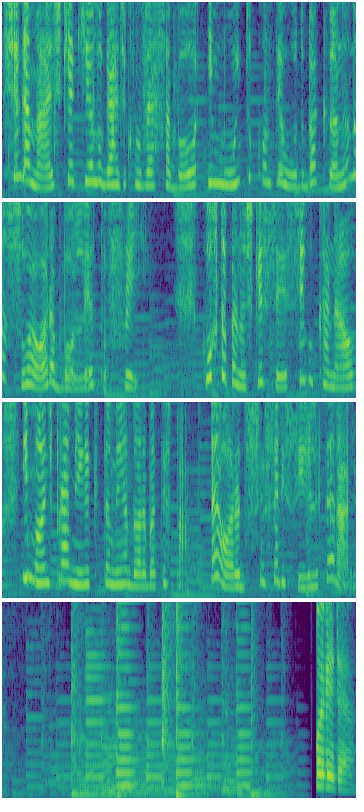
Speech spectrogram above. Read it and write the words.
Chega mais que aqui é lugar de conversa boa e muito conteúdo bacana na sua hora boleto free. Curta para não esquecer, siga o canal e mande para amiga que também adora bater papo. É hora do sincericídio literário. Moira,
